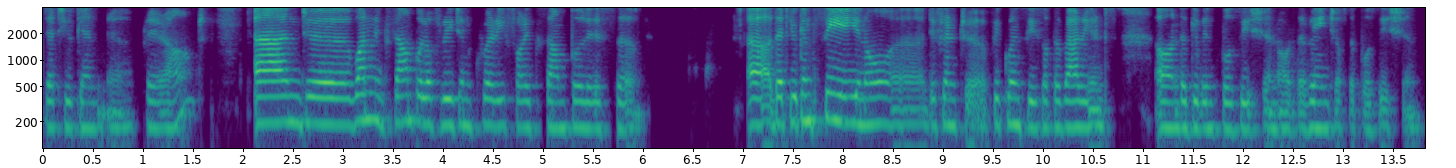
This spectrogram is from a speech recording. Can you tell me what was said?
that you can uh, play around. And uh, one example of region query, for example, is that you can see, you know, different frequencies of the variants on the given position or the range of the position.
